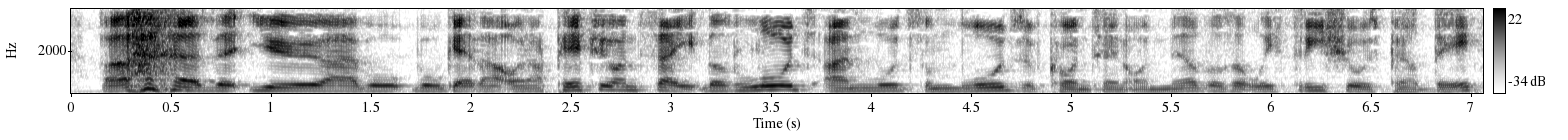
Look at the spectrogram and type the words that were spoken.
uh, that you uh, will, will get that on our Patreon site. There's loads and loads and loads of content on there. There's at least three shows per day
